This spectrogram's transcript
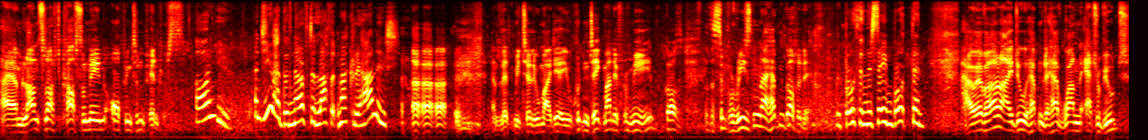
I am Lancelot Castlemaine Orpington Penrose. Are you? And you had the nerve to laugh at Machrihanish. and let me tell you, my dear, you couldn't take money from me because for the simple reason I haven't got any. We're both in the same boat then. However, I do happen to have one attribute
